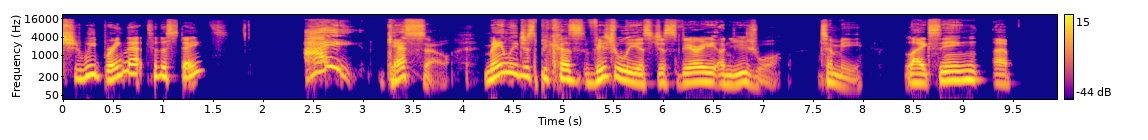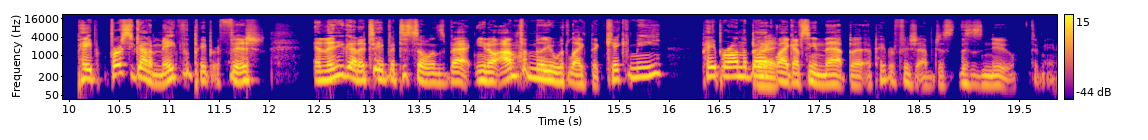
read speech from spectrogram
should we bring that to the states? I guess so. Mainly just because visually it's just very unusual to me. Like seeing a paper first you gotta make the paper fish and then you gotta tape it to someone's back. You know, I'm familiar with like the kick me paper on the back. Right. Like I've seen that, but a paper fish, I've just this is new to me.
